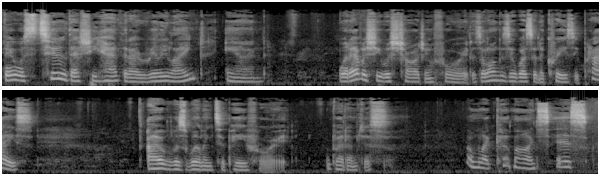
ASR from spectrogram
There was two that she had that I really liked, and whatever she was charging for it, as long as it wasn't a crazy price, I was willing to pay for it, but I'm just, I'm like, come on, sis.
